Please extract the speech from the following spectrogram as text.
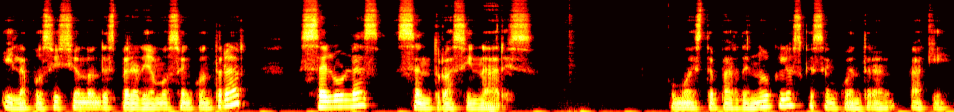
y la posición donde esperaríamos encontrar células centroacinares, como este par de núcleos que se encuentran aquí.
